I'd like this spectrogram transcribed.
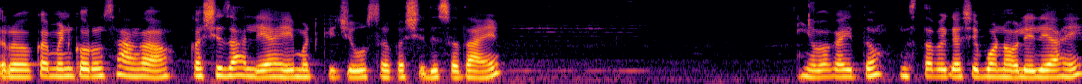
तर कमेंट करून सांगा कशी झाली आहे मटकीची उसळ कशी दिसत आहे. हे बघा इथं मस्तपैकी अशी बनवलेली आहे.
